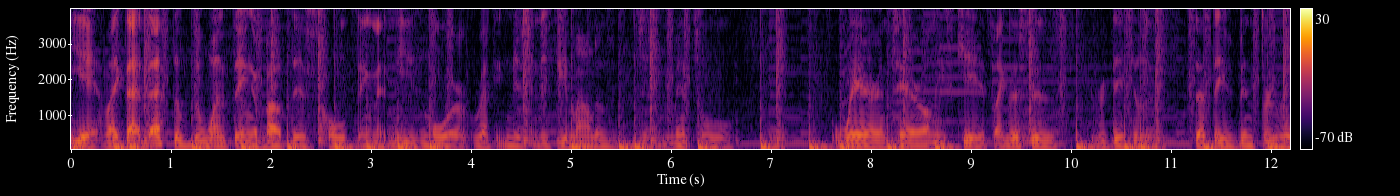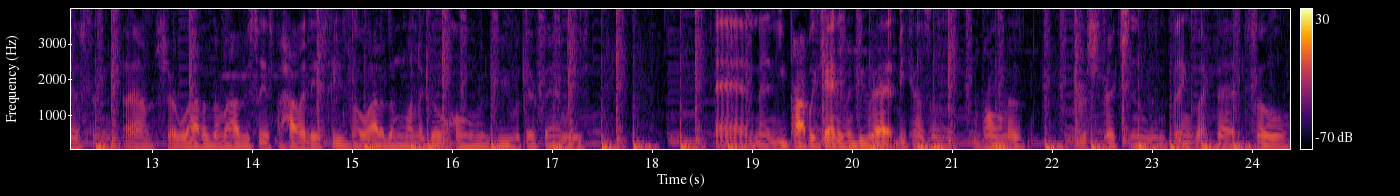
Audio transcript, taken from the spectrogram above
yeah, like that that's the the one thing about this whole thing that needs more recognition is the amount of just mental wear and tear on these kids. Like this is ridiculous that they've been through this and I'm sure a lot of them obviously it's the holiday season, a lot of them want to go home and be with their families. And then you probably can't even do that because of Rona restrictions and things like that. So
